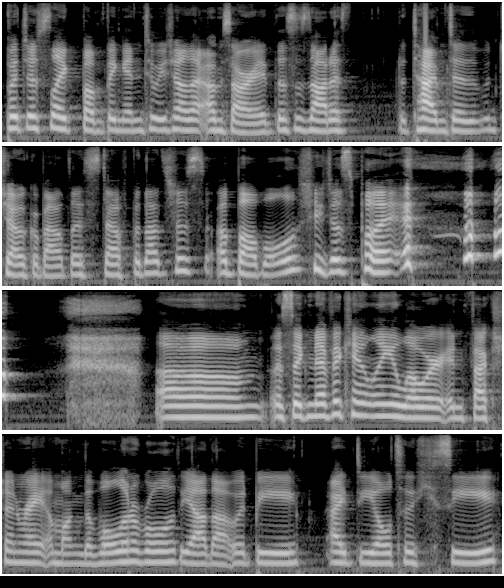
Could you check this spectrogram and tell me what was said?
But just like bumping into each other. I'm sorry. This is not a, the time to joke about this stuff, but that's just a bubble. She just put um, a significantly lower infection rate among the vulnerable. Yeah, that would be ideal to see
